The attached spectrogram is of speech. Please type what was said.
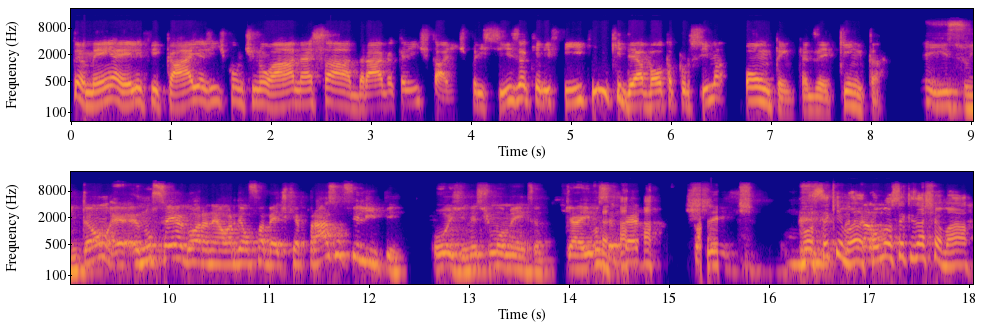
também é ele ficar e a gente continuar nessa draga que a gente está. A gente precisa que ele fique e que dê a volta por cima ontem, quer dizer, quinta. É isso. Então, é, eu não sei agora, né, a ordem alfabética é prazo ou Felipe, hoje, neste momento? Que aí você pega. Você que manda, como você quiser chamar.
